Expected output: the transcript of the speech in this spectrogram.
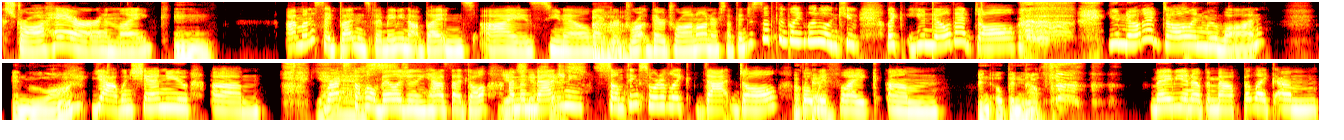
straw hair and like Mhm. I'm gonna say buttons, but maybe not buttons. Eyes, you know, like or Uh-huh. draw, they're drawn on or something. Just something like little and cute. Like you know that doll, you know that doll in Mulan. And Mulan Yeah, when Shan Yu um wrecks the whole village and he has that doll. Yes, I'm imagining yes. something sort of like that doll, but with like um An open mouth. maybe an open mouth, but like um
